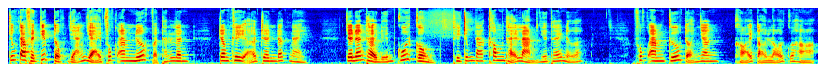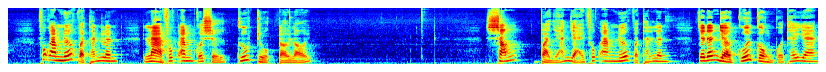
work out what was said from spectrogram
chúng ta phải tiếp tục giảng dạy phúc âm nước và thánh linh trong khi ở trên đất này cho đến thời điểm cuối cùng khi chúng ta không thể làm như thế nữa. Phúc âm cứu tội nhân khỏi tội lỗi của họ. Phúc âm nước và thánh linh là phúc âm của sự cứu chuộc tội lỗi. Sống và giảng dạy phúc âm nước và thánh linh cho đến giờ cuối cùng của thế gian.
